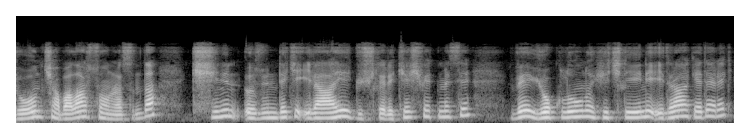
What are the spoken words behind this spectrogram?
yoğun çabalar sonrasında kişinin özündeki ilahi güçleri keşfetmesi ve yokluğunu, hiçliğini idrak ederek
